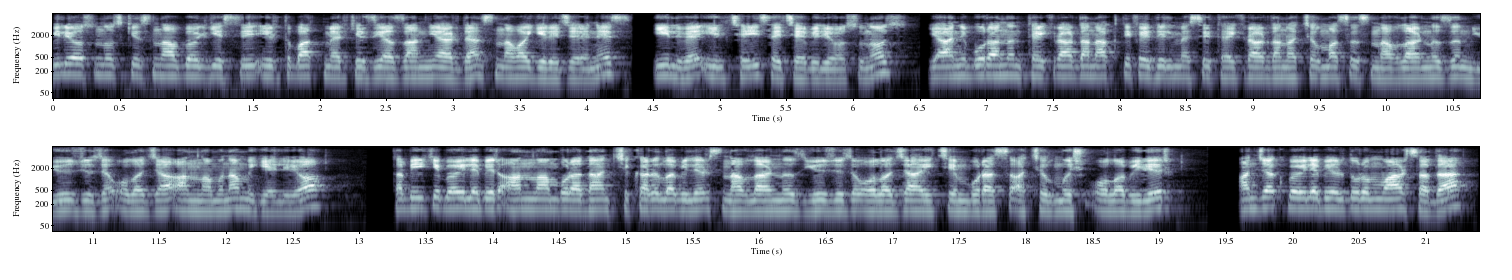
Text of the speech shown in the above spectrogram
Biliyorsunuz ki sınav bölgesi irtibat merkezi yazan yerden sınava gireceğiniz il ve ilçeyi seçebiliyorsunuz. Yani buranın tekrardan aktif edilmesi, tekrardan açılması sınavlarınızın yüz yüze olacağı anlamına mı geliyor? Tabii ki böyle bir anlam buradan çıkarılabilir. Sınavlarınız yüz yüze olacağı için burası açılmış olabilir. Ancak böyle bir durum varsa da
